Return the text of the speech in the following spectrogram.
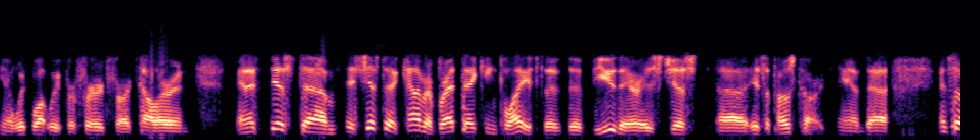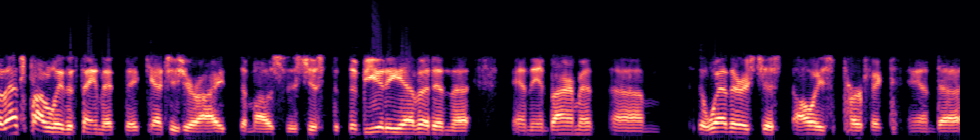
you know, with what we preferred for our color, and and it's just um, it's just a kind of a breathtaking place. The the view there is just uh, it's a postcard, and uh, and so that's probably the thing that, that catches your eye the most is just the, the beauty of it and the and the environment. Um, the weather is just always perfect, and uh,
